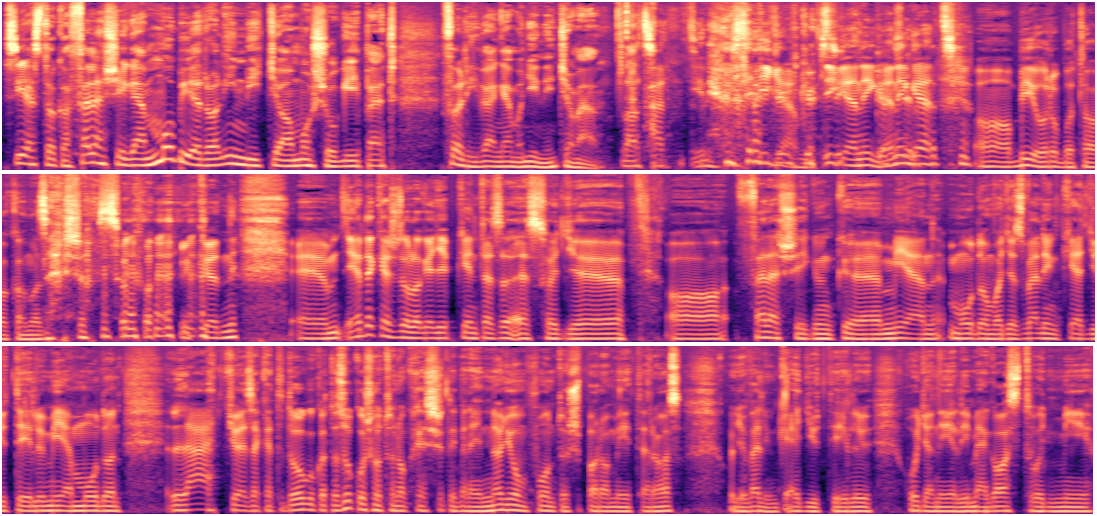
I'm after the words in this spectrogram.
sziasztok, a feleségem mobilról indítja a mosógépet, fölhív engem, hogy indítsam el. Laci, hát, én igen, köszi, igen, igen, köszi, igen. A biorobot alkalmazása szokott működni. Érdekes dolog egyébként ez, ez, hogy a feleségünk milyen módon, vagy az velünk együtt élő milyen módon látja ezeket a dolgokat. Az okos otthonok esetében egy nagyon fontos paraméter az, hogy a velünk együtt élő hogyan éli meg azt, hogy mi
